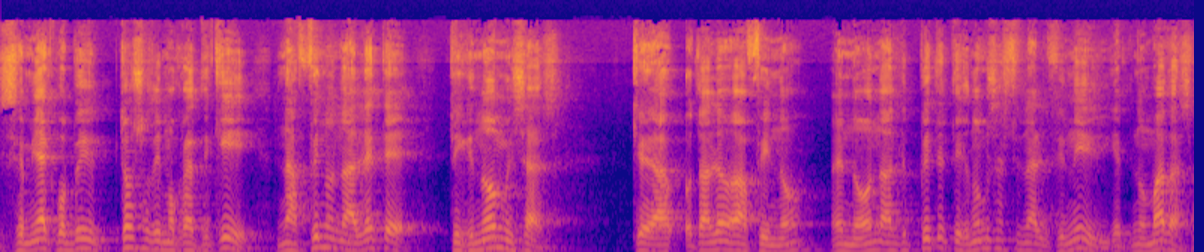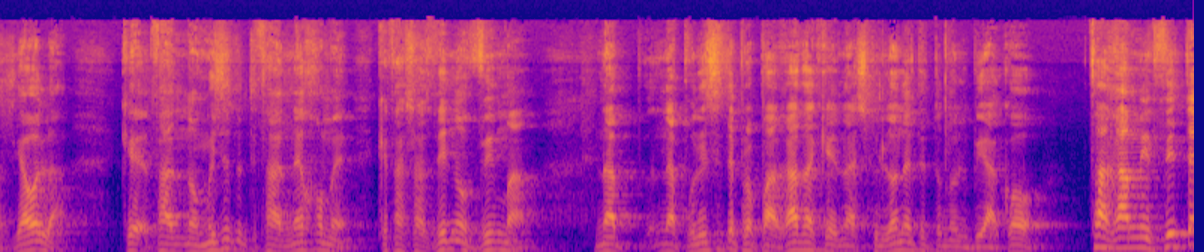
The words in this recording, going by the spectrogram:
σε μια εκπομπή τόσο δημοκρατική, να αφήνω να λέτε τη γνώμη σας και α- όταν λέω αφήνω, εννοώ να πείτε τη γνώμη σας στην αληθινή, για την ομάδα σας, για όλα. Και θα νομίζετε ότι θα ανέχομαι και θα σας δίνω βήμα να, να πουλήσετε προπαγάνδα και να σπηλώνετε τον Ολυμπιακό. Θα γαμηθείτε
